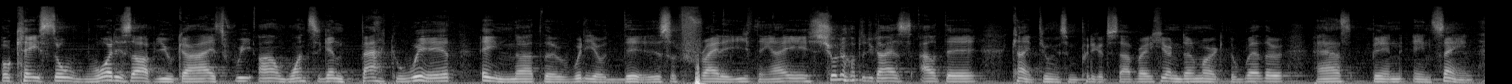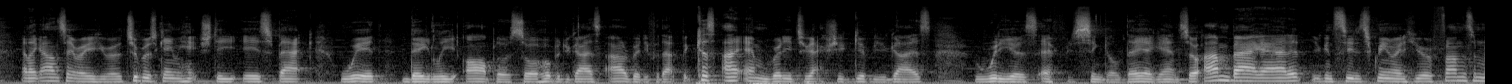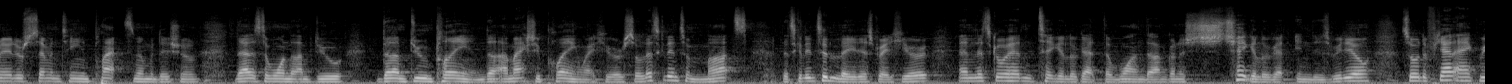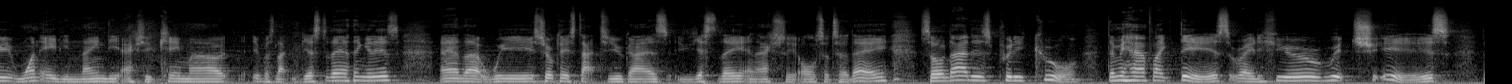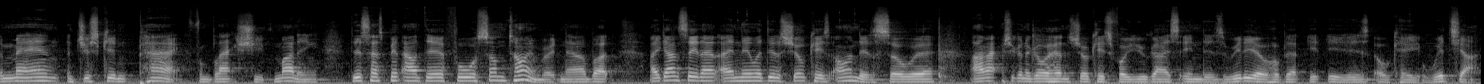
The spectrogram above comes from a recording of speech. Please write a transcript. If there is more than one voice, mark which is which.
Speaker 1: Okay, so what is up you guys? We are once again back with another video this Friday evening. I surely hope that you guys out there kind of doing some pretty good stuff. Right here in Denmark, the weather has been insane. And I gotta say right here, TwoBros Gaming HD is back with daily uploads. So I hope that you guys are ready for that because I am ready to actually give you guys videos every single day again. So I'm back at it. You can see the screen right here from Simulator 17 Platinum Edition. That is the one that I'm do that I'm doing playing that I'm actually playing right here. So let's get into mods. Let's get into the latest right here, and let's go ahead and take a look at the one that I'm gonna take a look at in this video. So the Fiat Agri 18090 actually came out. It was like yesterday, I think it is, and uh, we showcased that to you guys yesterday and actually also today. So that is pretty cool. Then we have like this right here, which is the man just getting packed from Black Sheep Modding. This has been out there for some time right now, but I gotta say that I never did a showcase on this, so uh, I'm actually gonna go ahead and showcase for you guys in this video. Hope that it is okay with ya.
